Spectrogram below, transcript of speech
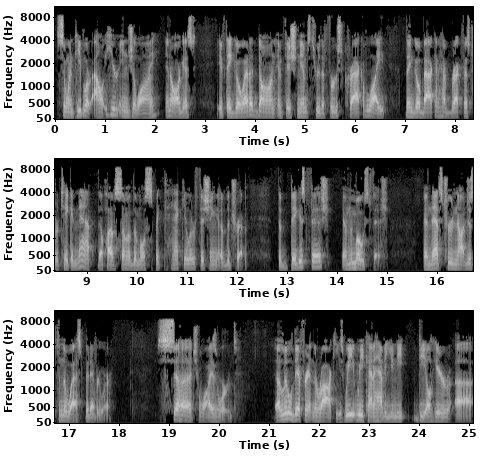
So when people are out here in July and August, if they go out at dawn and fish nymphs through the first crack of light, then go back and have breakfast or take a nap, they'll have some of the most spectacular fishing of the trip. The biggest fish and the most fish. And that's true not just in the West, but everywhere. Such wise words. A little different in the Rockies. We, we kind of have a unique deal here uh,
